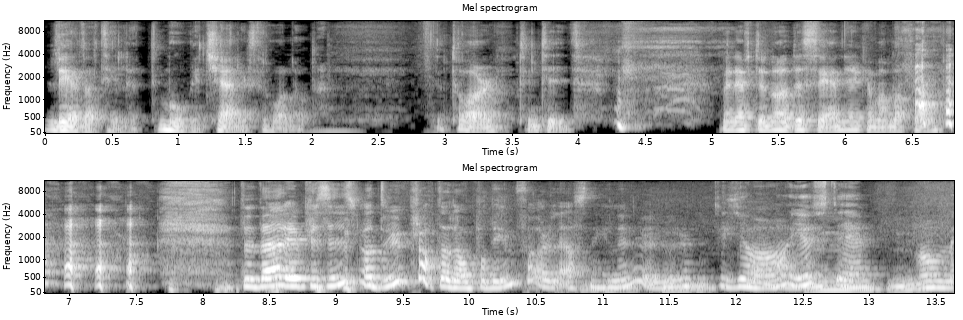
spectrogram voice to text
leda till ett moget kärleksförhållande. Det tar sin tid. Men efter några decennier kan man vara framme. Det där är precis vad du pratade om på din föreläsning, eller hur? Ja, just det. Mm. Om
